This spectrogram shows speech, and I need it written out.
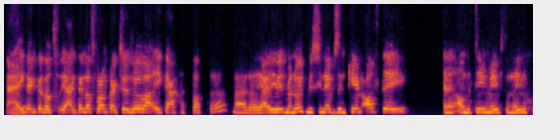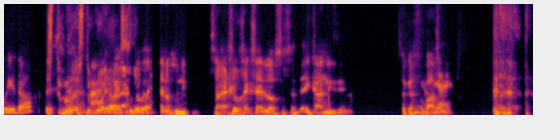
Nou, Ja. ik, denk dat, ja, ik denk dat Frankrijk sowieso wel EK gaat pakken. Maar eh, ja, je weet maar nooit. Misschien hebben ze een keer een off-day. En een ander team heeft een hele goede dag. Is Dus, het toernooi- eh, is het maar toernooi, ik hè? Het zou heel gek zijn als we niet. Het zou echt heel gek zijn als ze de EK niet winnen. Dat zou ik echt verbaasd Ja, ja.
